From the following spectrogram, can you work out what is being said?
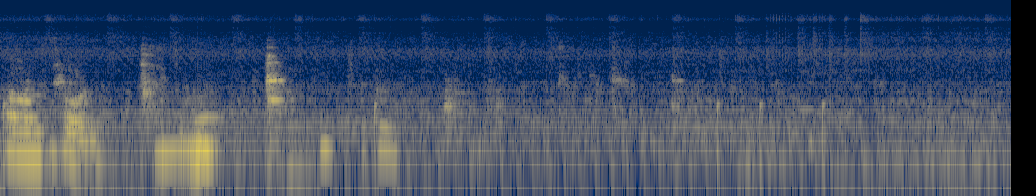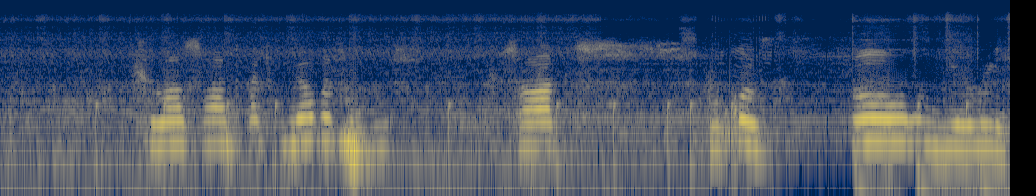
Tamam tut Şu an saat kaç biliyor musunuz? Saat 9. Su 20 geç.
